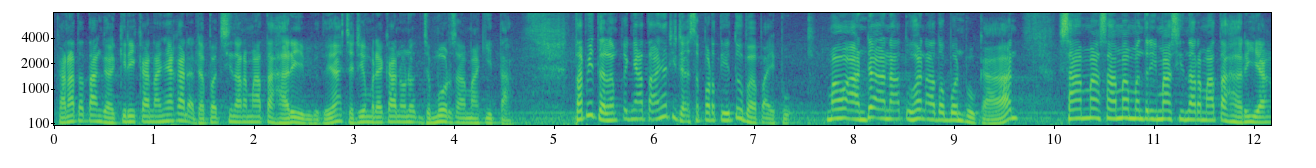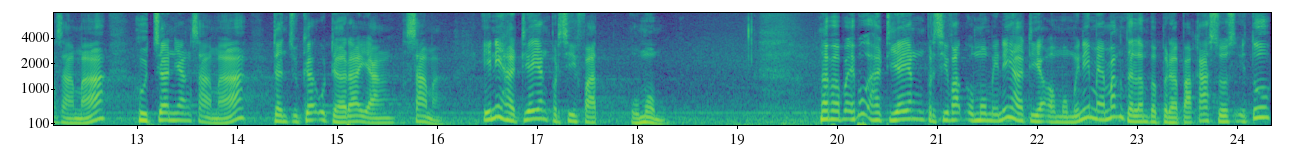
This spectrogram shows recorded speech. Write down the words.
Karena tetangga kiri kanannya kan tidak dapat sinar matahari begitu ya. Jadi mereka nunut jemur sama kita. Tapi dalam kenyataannya tidak seperti itu Bapak Ibu. Mau Anda anak Tuhan ataupun bukan, sama-sama menerima sinar matahari yang sama, hujan yang sama, dan juga udara yang sama. Ini hadiah yang bersifat umum. Nah Bapak Ibu hadiah yang bersifat umum ini, hadiah umum ini memang dalam beberapa kasus itu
